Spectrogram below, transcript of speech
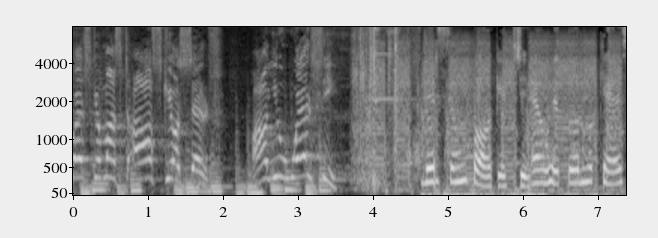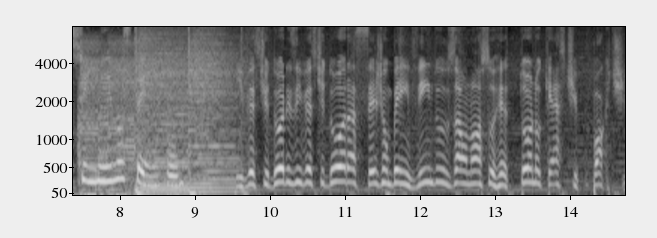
First, you must ask yourself Are you wealthy? Versão Pocket é o retorno cast em menos tempo. Investidores e investidoras, sejam bem-vindos ao nosso Retorno Cast Pocket.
